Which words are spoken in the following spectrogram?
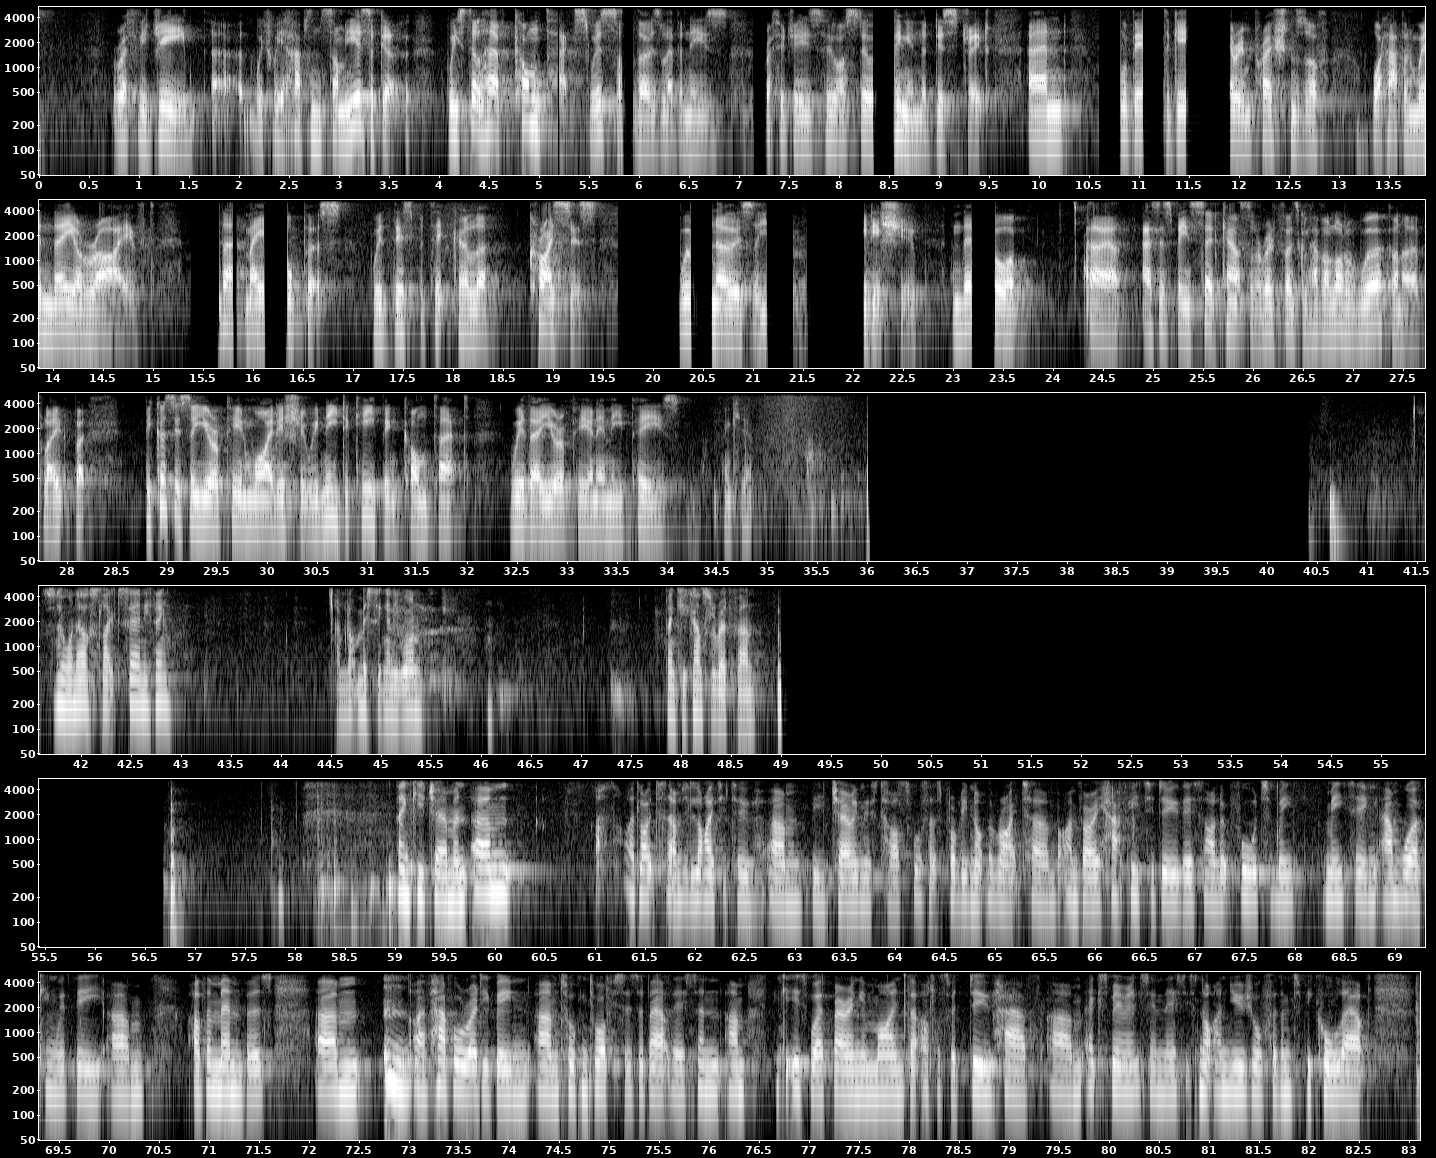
refugee, uh, which we happened some years ago, we still have contacts with some of those Lebanese refugees who are still living in the district, and we'll be able to give their impressions of what happened when they arrived. That may help us with this particular crisis. We know it's a issue, and therefore, uh, as has been said, Councillor Redfern's going to have a lot of work on her plate, but because it's a European wide issue, we need to keep in contact with our European MEPs. Thank you. Does no one else like to say anything? I'm not missing anyone. Thank you, Councillor Redfern. Thank you, Chairman. Um, I'd like to say I'm delighted to um, be chairing this task force. That's probably not the right term, but I'm very happy to do this. I look forward to meet, meeting and working with the um, other members. Um, I have already been um, talking to officers about this, and um, I think it is worth bearing in mind that Uttlesford do have um, experience in this. It's not unusual for them to be called out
